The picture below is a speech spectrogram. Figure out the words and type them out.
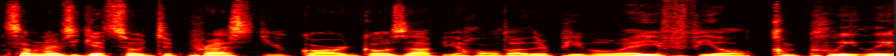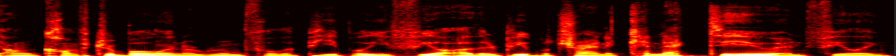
Sometimes you get so depressed, your guard goes up, you hold other people away, you feel completely uncomfortable in a room full of people. You feel other people trying to connect to you and feeling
